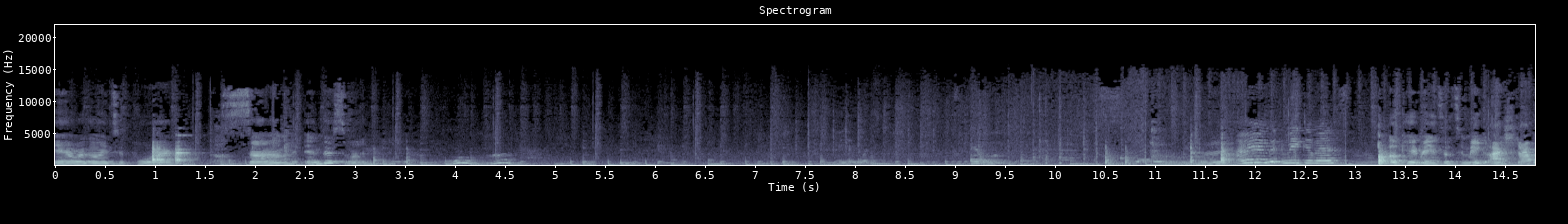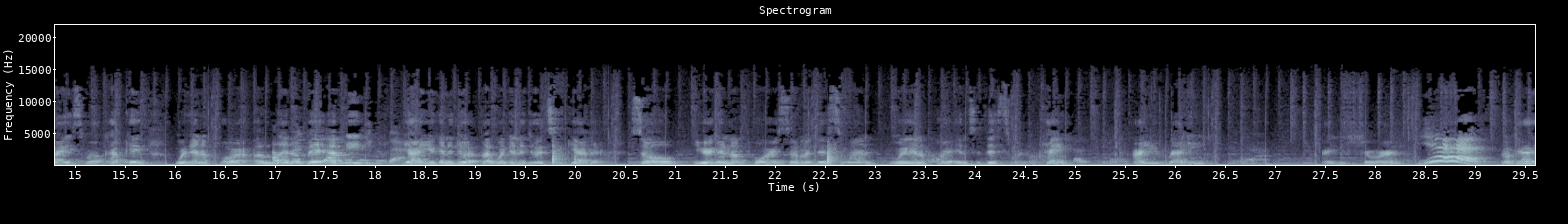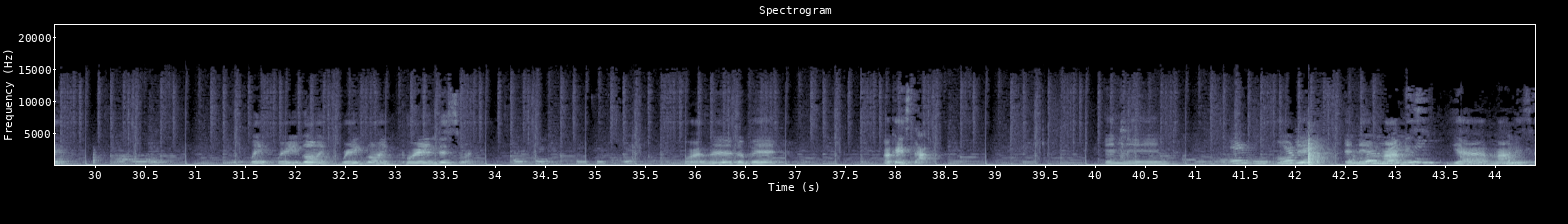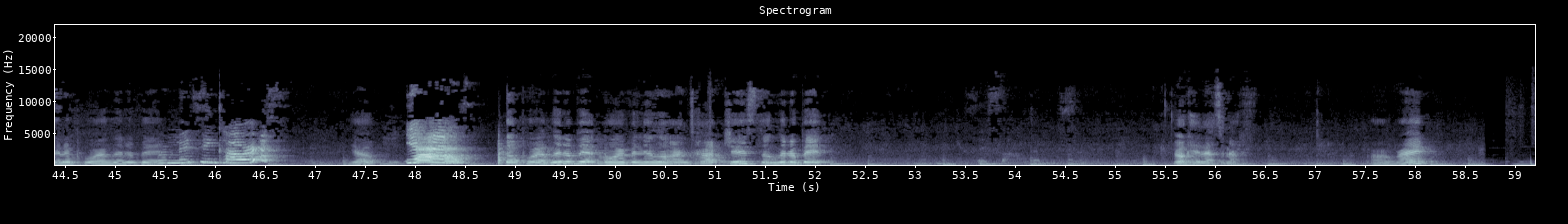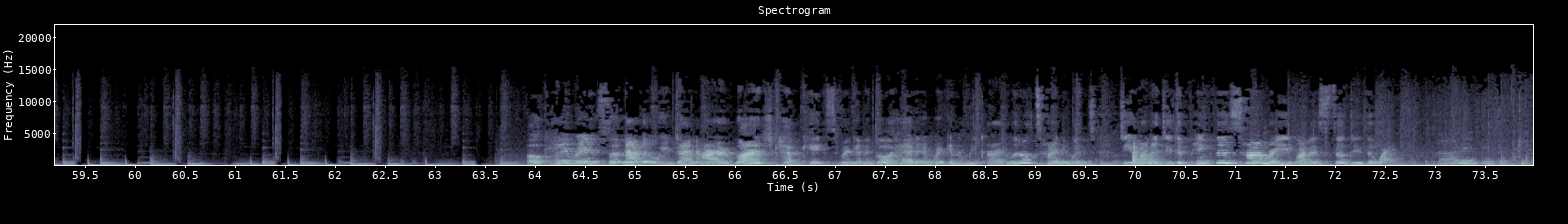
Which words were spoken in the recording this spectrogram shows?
And we're going to pour some in this one. Okay, Rain, so to make our strawberry swirl cupcake, we're gonna pour a little bit of each. Yeah, you're gonna do it, but we're gonna do it together. So you're gonna pour some of this one, we're gonna pour it into this one, okay? Are you ready? Yeah. Are you sure? Yes! Okay. Wait, where are you going? Where are you going? Pour it in this one. Okay. Pour a little bit. Okay, stop. And then Hold it. And then mommy's, missing, yeah, mommy's gonna pour a little bit. We're missing colors? Yep. Yes! So pour a little bit more vanilla on top, just a little bit. Okay, that's enough. All right. Okay, Rain, so now that we've done our large cupcakes, we're gonna go ahead and we're gonna make our little tiny ones. Do you wanna do the pink this time or you wanna still do the white? I wanna do the pink.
